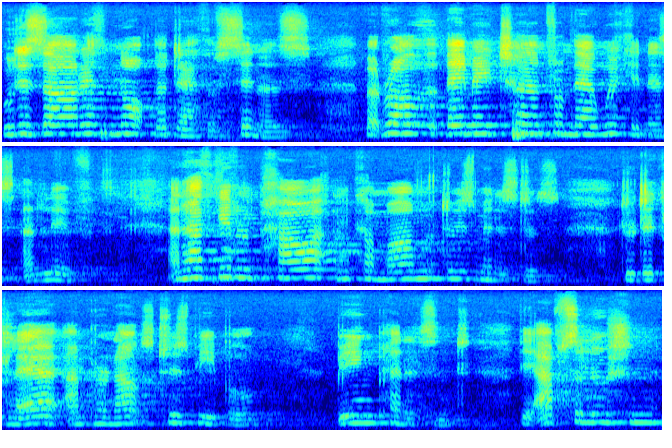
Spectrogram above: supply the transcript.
who desireth not the death of sinners, but rather that they may turn from their wickedness and live, and hath given power and commandment to his ministers to declare and pronounce to his people, being penitent, the absolution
